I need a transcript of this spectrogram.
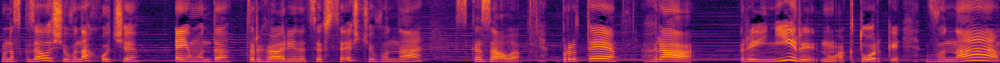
Вона сказала, що вона хоче Еймонда Таргаріна. Це все, що вона сказала. Проте гра Рейніри, ну, акторки, вона,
